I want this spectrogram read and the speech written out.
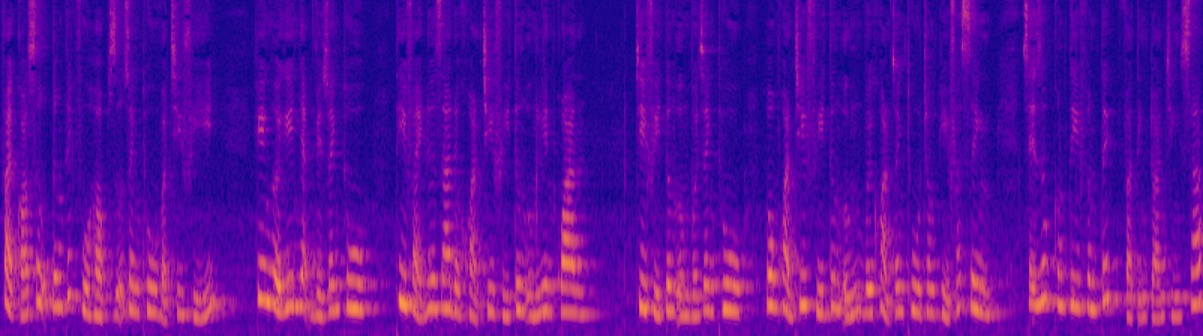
Phải có sự tương thích phù hợp giữa doanh thu và chi phí. Khi người ghi nhận về doanh thu thì phải đưa ra được khoản chi phí tương ứng liên quan. Chi phí tương ứng với doanh thu gồm khoản chi phí tương ứng với khoản doanh thu trong kỳ phát sinh sẽ giúp công ty phân tích và tính toán chính xác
